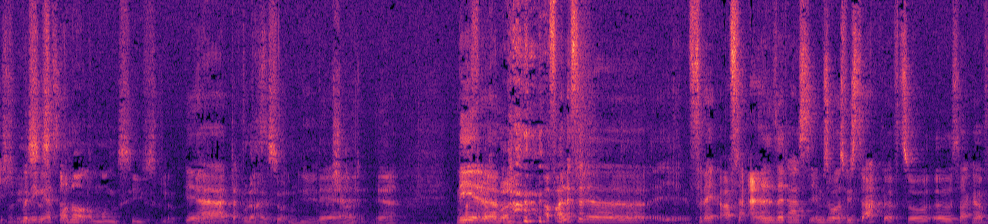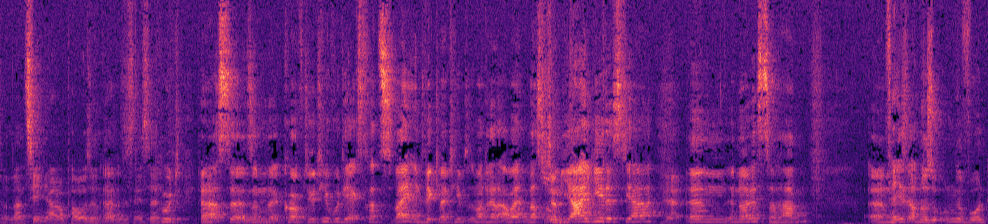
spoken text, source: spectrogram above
ich überlege erst. Honor Among Thieves, glaube ich. Ja, das- Oder heißt so, nee, Ja, schade. ja. Nee, ja, ähm, auf alle Fälle, äh, vielleicht auf der anderen Seite hast du eben sowas wie StarCraft, so äh, StarCraft und dann zehn Jahre Pause und Ja. dann das nächste. Gut, dann hast du so ein Call of Duty, wo die extra zwei Entwicklerteams immer dran arbeiten lassen, Stimmt. um ja jedes Jahr Ja. ähm, ein Neues zu haben. Ähm, Vielleicht ist es auch nur so ungewohnt,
